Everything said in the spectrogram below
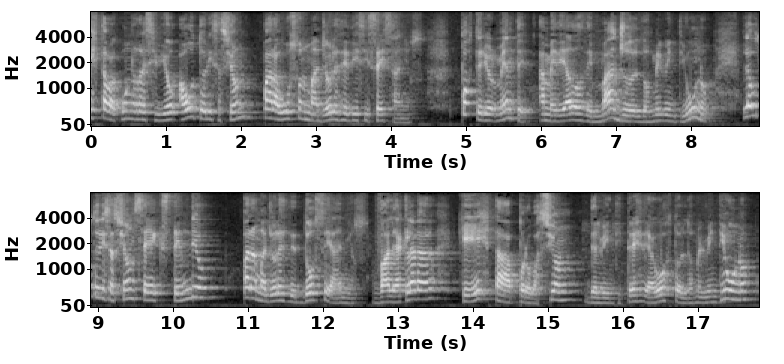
esta vacuna recibió autorización para uso en mayores de 16 años. Posteriormente, a mediados de mayo del 2021, la autorización se extendió para mayores de 12 años. Vale aclarar que esta aprobación del 23 de agosto del 2021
